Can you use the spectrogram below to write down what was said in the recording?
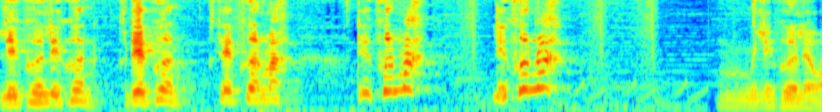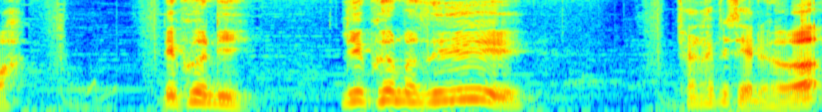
เรียกเพื่อนเรียกเพื่อนเรียกเพื่อนเรียกเพื่อนมาเรียกเพื่อนมาเรียกเพื่อนมามันไม่เรียกเพื่อนเลยวะเรียกเพื่อนดิเรียกเพื่อนมาสิใช้ท่าพิเศษเถอะ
